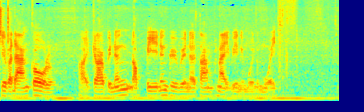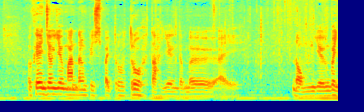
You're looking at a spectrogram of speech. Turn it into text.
ជាបដាងគោលហើយក្រៅពីហ្នឹង12ហ្នឹងគឺវានៅតាមផ្នែកវានីមួយៗអូខេអញ្ចឹងយើងបានដឹងពី spec ត្រួសត្រាសតោះយើងទៅមើលអីដុំយើងវិញ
